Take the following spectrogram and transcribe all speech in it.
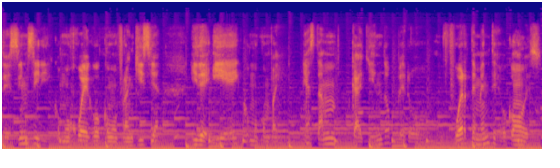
de SimCity como juego, como franquicia, y de EA como compañía están cayendo, pero fuertemente, ¿o cómo ves?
